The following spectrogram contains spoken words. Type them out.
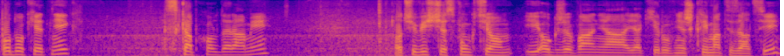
Podłokietnik z cup holderami. Oczywiście z funkcją i ogrzewania, jak i również klimatyzacji.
